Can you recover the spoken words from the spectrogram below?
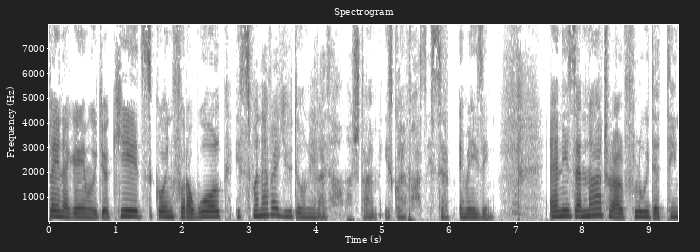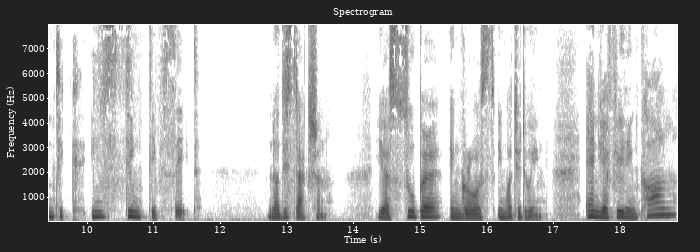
playing a game with your kids going for a walk. It's whenever you don't realize how much time is going fast. It's amazing. And it's a natural fluid authentic instinctive state. No distraction. You're super engrossed in what you're doing. And you're feeling calm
